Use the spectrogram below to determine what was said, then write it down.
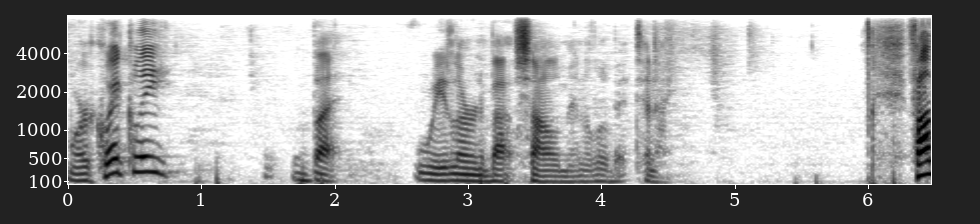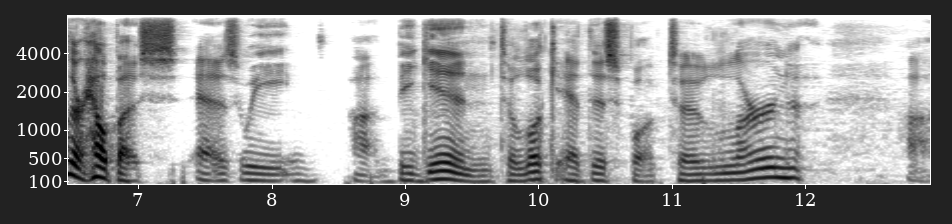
more quickly, but we learn about Solomon a little bit tonight. Father, help us as we uh, begin to look at this book, to learn uh,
